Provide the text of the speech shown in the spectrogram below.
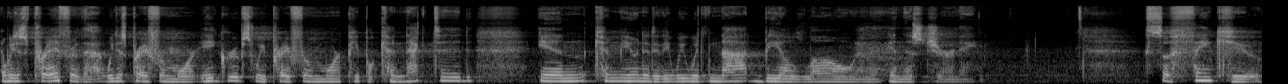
And we just pray for that. We just pray for more e groups. We pray for more people connected in community, that we would not be alone in this journey. So thank you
